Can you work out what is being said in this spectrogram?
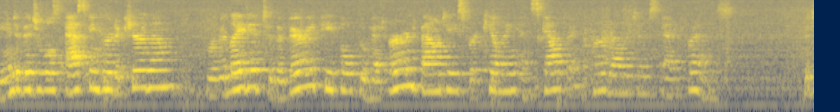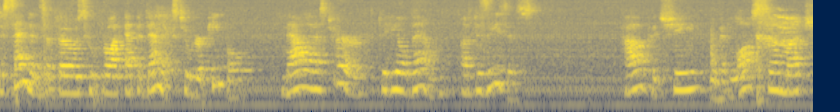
The individuals asking her to cure them were related to the very people who had earned bounties for killing and scalping her relatives and friends. The descendants of those who brought epidemics to her people now asked her to heal them of diseases. How could she, who had lost so much,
